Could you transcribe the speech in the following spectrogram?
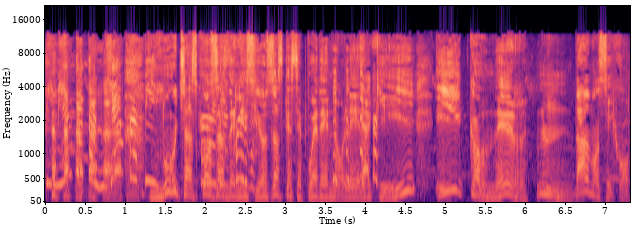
Mm. Pimienta también, papi. Muchas cosas deliciosas que se pueden oler aquí y comer. vamos, hijo.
